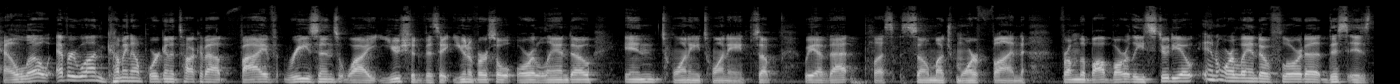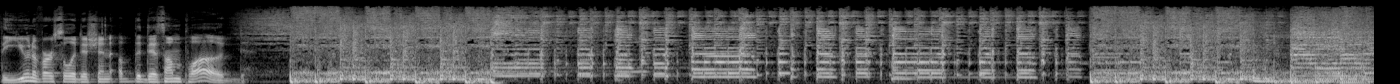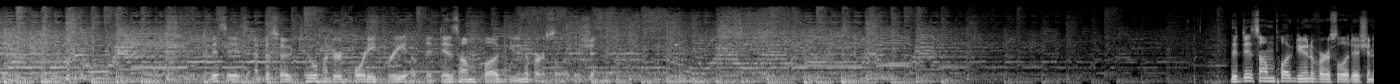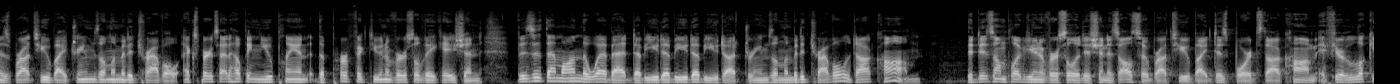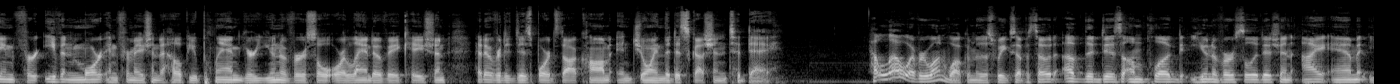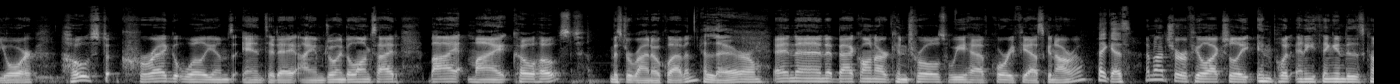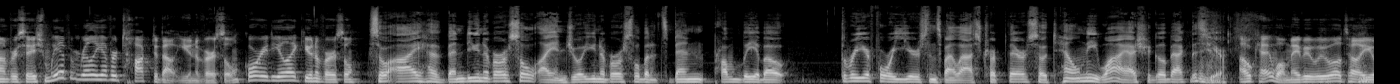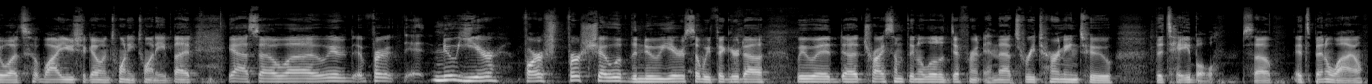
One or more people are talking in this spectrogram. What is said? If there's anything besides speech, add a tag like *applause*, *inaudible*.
Hello, everyone. Coming up, we're going to talk about five reasons why you should visit Universal Orlando in 2020. So, we have that plus so much more fun. From the Bob Varley studio in Orlando, Florida, this is the Universal edition of the Dis This is episode 243 of the Dis Unplugged Universal Edition. The Dis Unplugged Universal Edition is brought to you by Dreams Unlimited Travel, experts at helping you plan the perfect universal vacation. Visit them on the web at www.dreamsunlimitedtravel.com. The Dis Unplugged Universal Edition is also brought to you by Disboards.com. If you're looking for even more information to help you plan your Universal Orlando vacation, head over to Disboards.com and join the discussion today. Hello, everyone. Welcome to this week's episode of the Dis Unplugged Universal Edition. I am your host, Craig Williams, and today I am joined alongside by my co host, Mr. Rhino Clavin. Hello. And then back on our controls, we have Corey Fiascanaro. Hey, guys. I'm not sure if he'll actually input anything into this conversation. We haven't really ever talked about Universal. Corey, do you like Universal? So I have been to Universal. I enjoy Universal, but it's been probably about three or four years since my last trip there. So tell me why I should go back this year. Okay, well, maybe we will tell you what's why you should go in 2020. But yeah, so uh, we, for New Year, first first show of the new year, so we figured uh, we would uh, try something a little different, and that's returning to the table. So it's been a while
